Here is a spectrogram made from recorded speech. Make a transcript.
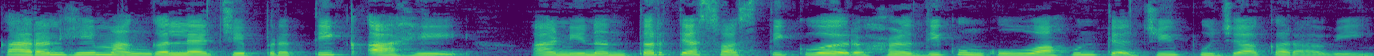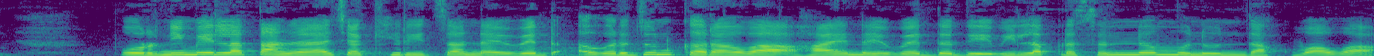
कारण हे मांगल्याचे प्रतीक आहे आणि नंतर त्या स्वास्तिकवर हळदी कुंकू वाहून त्याची पूजा करावी. पौर्णिमेला तांदळाच्या खिरीचा नैवेद्य आवर्जून करावा हा नैवेद्य देवीला प्रसन्न म्हणून दाखवावा.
